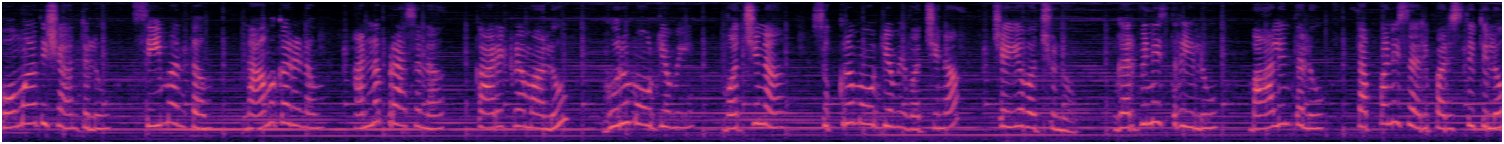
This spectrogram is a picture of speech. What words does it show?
హోమాది శాంతులు సీమంతం నామకరణం అన్నప్రాసన కార్యక్రమాలు గురుమౌఢ్యమి వచ్చిన శుక్రమౌఢ్యమి వచ్చిన చేయవచ్చును. గర్భిణీ స్త్రీలు బాలింతలు తప్పనిసరి పరిస్థితిలో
